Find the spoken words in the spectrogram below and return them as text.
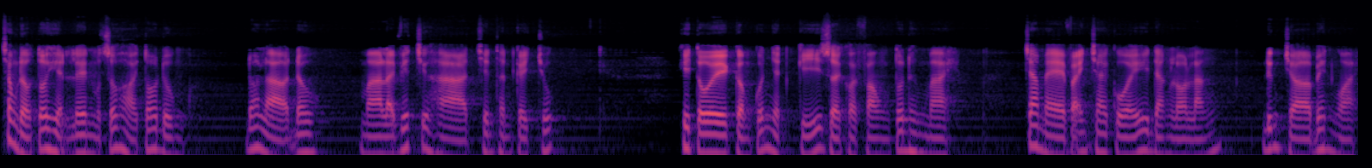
Trong đầu tôi hiện lên một dấu hỏi to đùng. Đó là ở đâu Mà lại viết chữ Hà trên thân cây trúc? Khi tôi cầm cuốn nhật ký rời khỏi phòng Tôn hưng Mai Cha mẹ và anh trai cô ấy đang lo lắng, Đứng chờ bên ngoài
